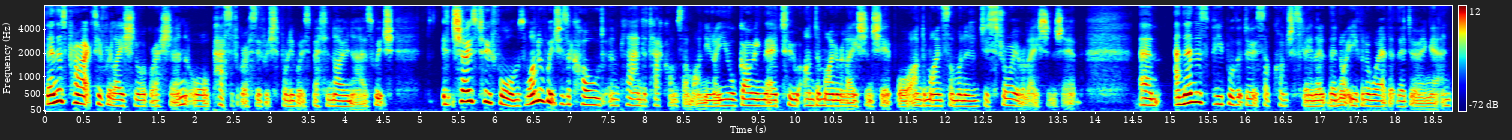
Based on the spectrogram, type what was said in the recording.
Then there's proactive relational aggression or passive aggressive, which is probably what it's better known as, which it shows two forms, one of which is a cold and planned attack on someone. You know, you're going there to undermine a relationship or undermine someone and destroy a relationship. Um, and then there's people that do it subconsciously and they're, they're not even aware that they're doing it. And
